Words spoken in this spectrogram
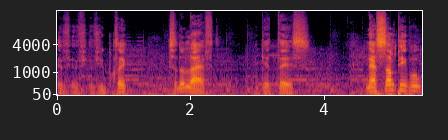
if, if, if you click to the left, you get this. Now some people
